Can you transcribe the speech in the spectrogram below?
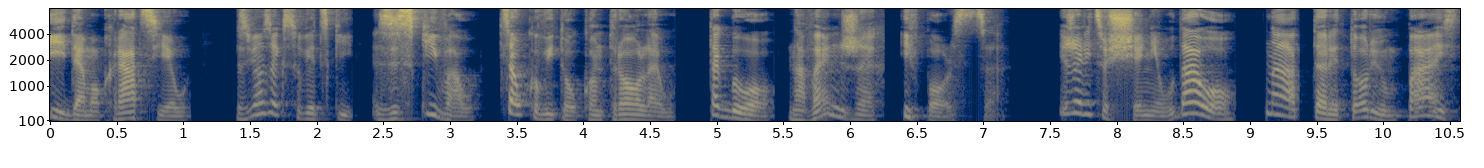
i demokrację. Związek Sowiecki zyskiwał całkowitą kontrolę. Tak było na Węgrzech i w Polsce. Jeżeli coś się nie udało, na terytorium państw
